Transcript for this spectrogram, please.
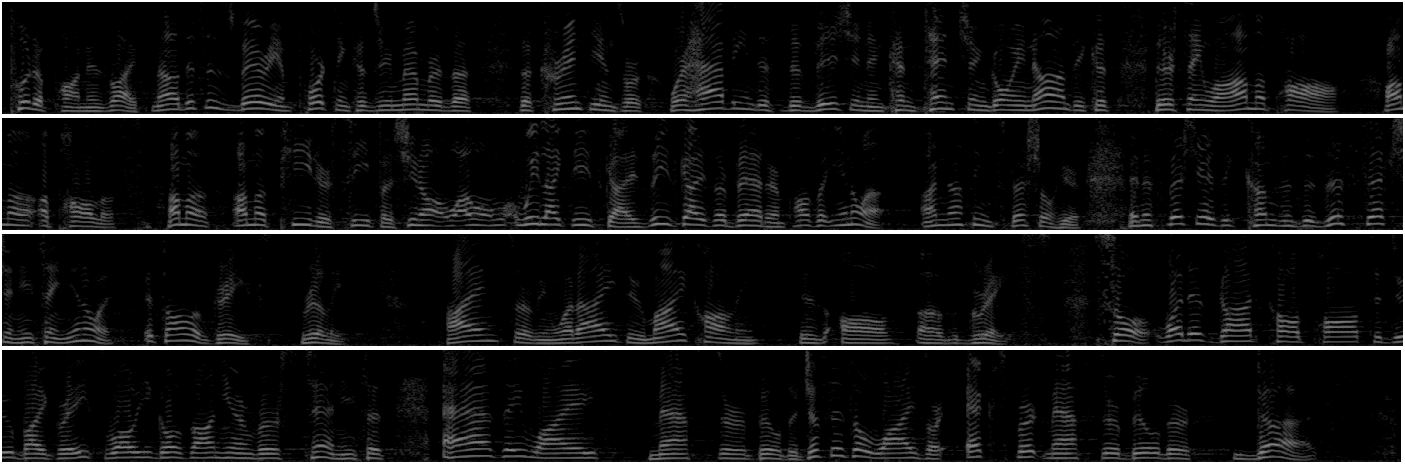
put upon his life. Now, this is very important because remember, the, the Corinthians were, were having this division and contention going on because they're saying, well, I'm a Paul. I'm a Apollos. I'm a, I'm a Peter, Cephas. You know, we like these guys. These guys are better. And Paul's like, you know what? I'm nothing special here. And especially as he comes into this section, he's saying, you know what? It's all of grace, really. I'm serving. What I do, my calling, is all of grace. So, what does God called Paul to do by grace? Well, he goes on here in verse 10. He says, As a wise master builder. Just as a wise or expert master builder does.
